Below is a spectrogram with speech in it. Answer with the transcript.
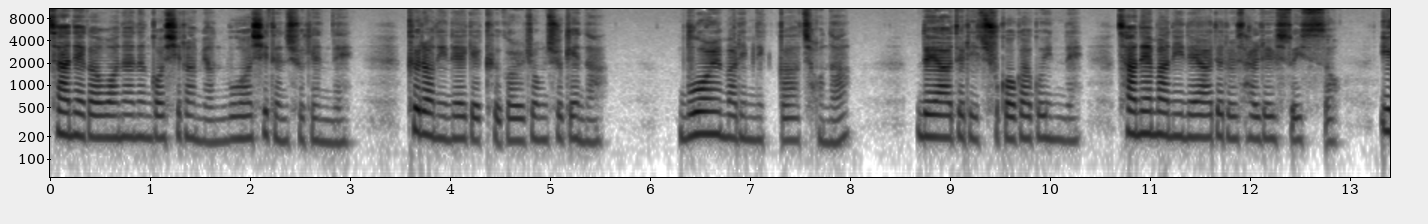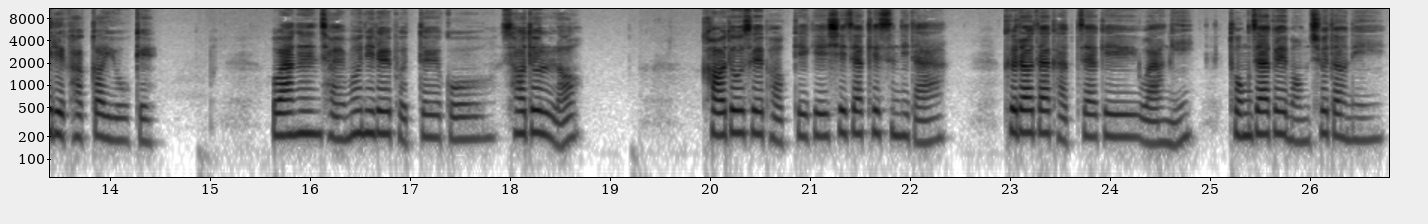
자네가 원하는 것이라면 무엇이든 주겠네. 그러니 내게 그걸 좀 주게나. 무얼 말입니까, 전하? 내 아들이 죽어가고 있네. 자네만이 내 아들을 살릴 수 있어. 이리 가까이 오게. 왕은 젊은이를 붙들고 서둘러 겉옷을 벗기기 시작했습니다. 그러다 갑자기 왕이 동작을 멈추더니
